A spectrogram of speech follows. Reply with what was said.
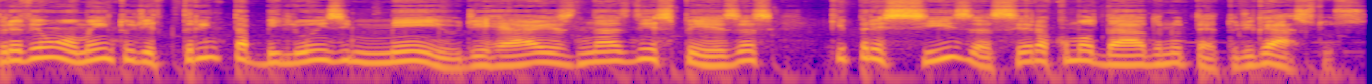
prevê um aumento de 30 bilhões e meio de reais nas despesas que precisa ser acomodado no teto de gastos.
